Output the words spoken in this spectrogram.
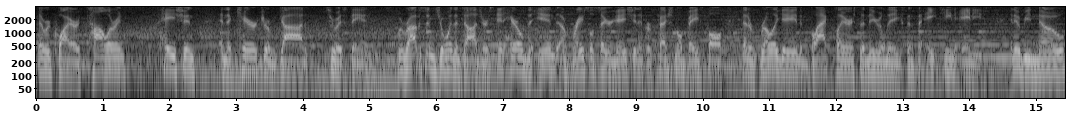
that required tolerance, patience, and the character of God to withstand. When Robinson joined the Dodgers, it heralded the end of racial segregation in professional baseball that had relegated black players to the Negro League since the 1880s, and it would be no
